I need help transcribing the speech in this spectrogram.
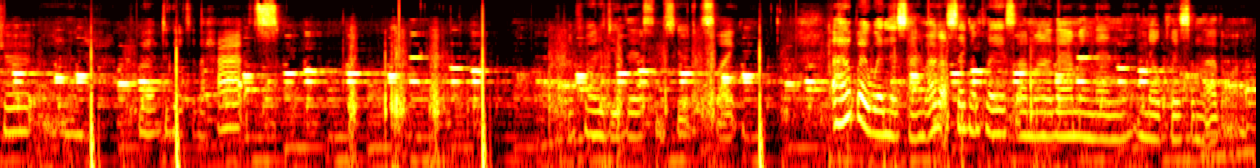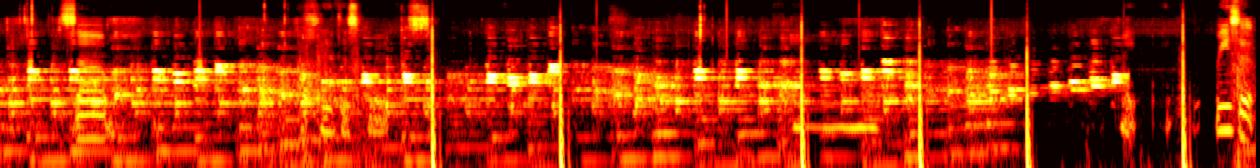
shirt, and then we have to go to the hats. Do this and see what it's like. I hope I win this time. I got second place on one of them and then no place on the other one. So, let's see if this works. Um, wait, recent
